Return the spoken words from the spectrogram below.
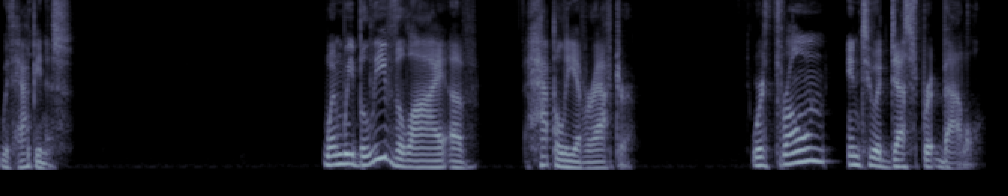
with happiness. When we believe the lie of happily ever after, we're thrown into a desperate battle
